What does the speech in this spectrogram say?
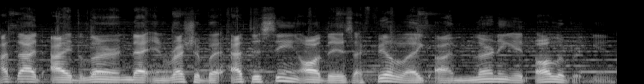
I thought I'd learn that in Russia, but after seeing all this, I feel like I'm learning it all over again.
